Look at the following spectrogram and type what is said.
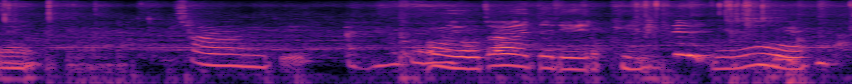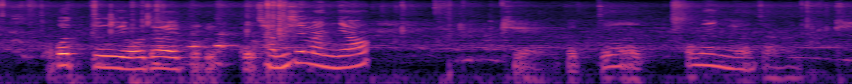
네. 참. 어, 여자애들이 이렇게 있고, 이것도 여자애들이 있고, 잠시만요. 이렇게, 이것도 꼬맹이 여자는 이렇게.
